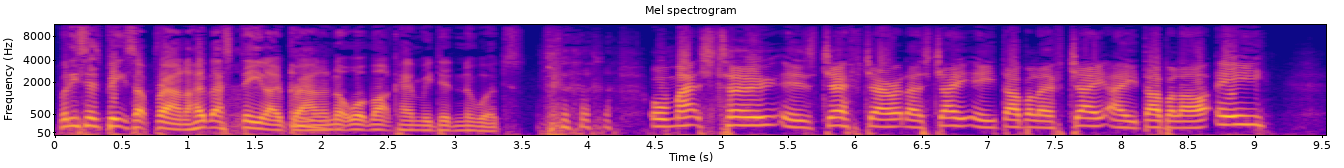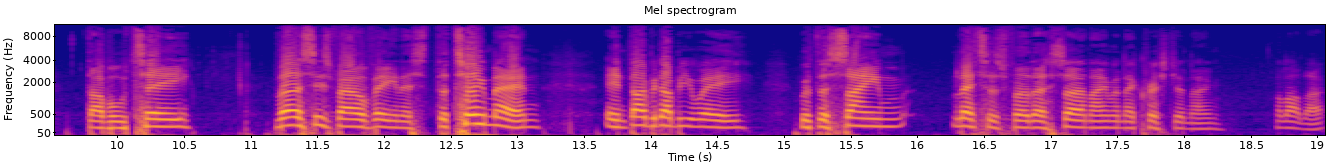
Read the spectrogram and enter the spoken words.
When he says beats up Brown, I hope that's D'Lo Brown and not what Mark Henry did in the woods. Well, match two is Jeff Jarrett, that's J E F F J A R R E double T versus Val Venis. The two men in WWE with the same letters for their surname and their Christian name. I like that.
